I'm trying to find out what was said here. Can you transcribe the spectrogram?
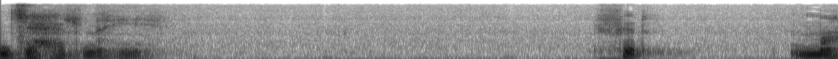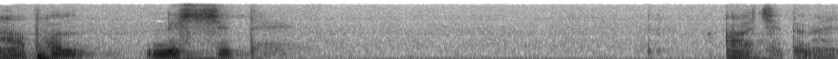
जहर नहीं है। फिर महाफल निश्चित है। आज इतना ही।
